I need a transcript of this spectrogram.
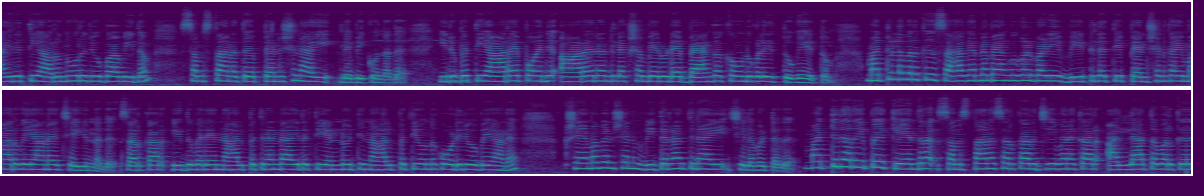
ആയിരത്തി അറുന്നൂറ് രൂപ വീതം സംസ്ഥാനത്ത് പെൻഷനായി ലഭിക്കുന്നത്. ഇരുപത്തിയാറ് പോയിന്റ് ആറ് രണ്ട് ലക്ഷം പേരുടെ ബാങ്ക് അക്കൗണ്ടുകളിൽ തുകയെത്തും. മറ്റുള്ളവർക്ക് സഹകരണ ബാങ്കുകൾ വഴി വീട്ടിലെത്തി പെൻഷൻ കൈമാറുകയാണ് ചെയ്യുന്നത്. സർക്കാർ ഇതുവരെ നാൽപ്പത്തിരണ്ടായിരത്തി എണ്ണൂറ്റി നാൽപ്പത്തി ഒന്ന് കോടി രൂപയാണ് ക്ഷേമ പെൻഷൻ വിതരണത്തിനായി ചിലവിട്ടത്. മറ്റൊരറിയിപ്പ് കേന്ദ്ര സംസ്ഥാന സർക്കാർ ജീവനക്കാർ അല്ലാത്തവർക്ക്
